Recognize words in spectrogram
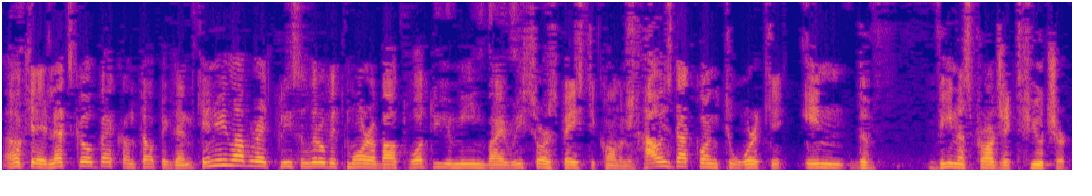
Okay, let's go back on topic then. Can you elaborate, please, a little bit more about what do you mean by resource-based economy? How is that going to work in the Venus Project future?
